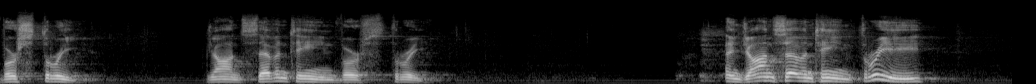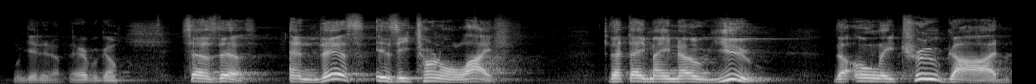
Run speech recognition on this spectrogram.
verse 3. John 17, verse 3. And John 17, 3, we'll get it up there, we go, says this and this is eternal life, that they may know you, the only true God,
